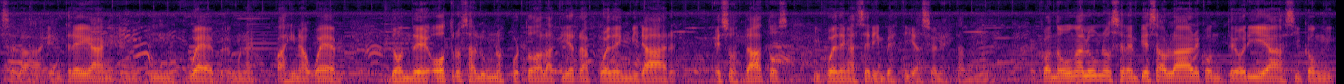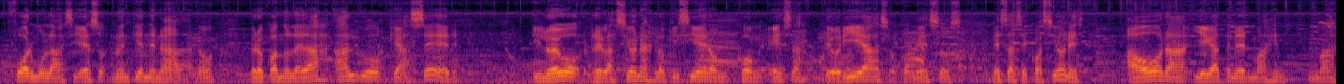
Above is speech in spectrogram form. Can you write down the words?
se la entregan en un web, en una página web donde otros alumnos por toda la Tierra pueden mirar esos datos y pueden hacer investigaciones también. Cuando a un alumno se le empieza a hablar con teorías y con fórmulas y eso, no entiende nada, ¿no? Pero cuando le das algo que hacer y luego relacionas lo que hicieron con esas teorías o con esos, esas ecuaciones, ahora llega a tener más, más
